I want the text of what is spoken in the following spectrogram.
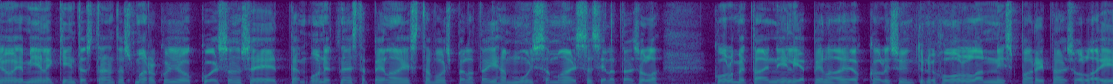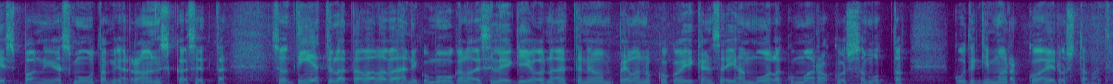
Joo, ja mielenkiintoistahan tuossa Marokon joukkueessa on se, että monet näistä pelaajista voisi pelata ihan muissa maissa. Siellä taisi olla kolme tai neljä pelaajaa, jotka oli syntynyt Hollannissa, pari taisi olla Espanjassa, muutamia Ranskassa, että se on tietyllä tavalla vähän niin kuin muukalaislegioona, että ne on pelannut koko ikänsä ihan muualla kuin Marokossa, mutta kuitenkin Marokkoa edustavat.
